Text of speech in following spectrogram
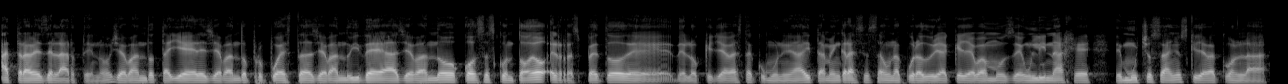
a través del arte, ¿no? Llevando talleres, llevando propuestas, llevando ideas, llevando cosas con todo el respeto de, lo que lleva esta comunidad y también gracias a una curaduría que llevamos de un linaje de muchos años que lleva con la,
